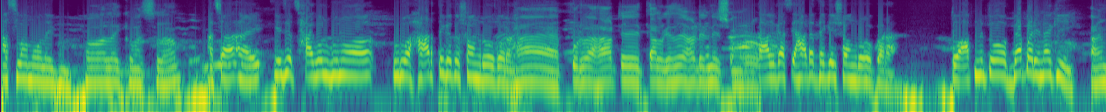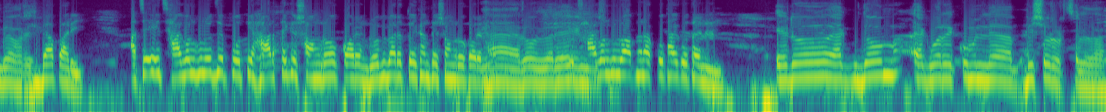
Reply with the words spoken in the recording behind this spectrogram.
আসসালামু আলাইকুম। ওয়ালাইকুম আসসালাম। আচ্ছা এই- যে ছাগলগুলো পুরো হাট থেকে তো সংগ্রহ করা? হ্যাঁ পুরো হাটে তালগাছের হাটে নিয়ে সংগ্রহ। তালগাছি হাটে থেকে সংগ্রহ করা। তো আপনি তো ব্যাপারী নাকি? আমি ব্যবহারী ব্যাপারী। আচ্ছা এই ছাগলগুলো যে প্রতি হাট থেকে সংগ্রহ করেন রবিবারে তো এখান থেকে সংগ্রহ করেন হ্যাঁ রবিবারে ছাগলগুলো আপনারা কোথায় কোথায় নেন? এটা একদম একবারে কুমিল্লা বিশ্ব রোড চলে যায়।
